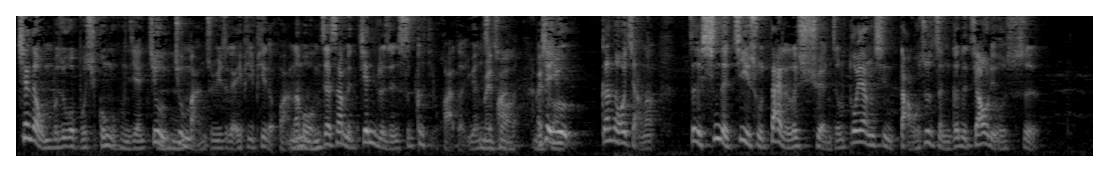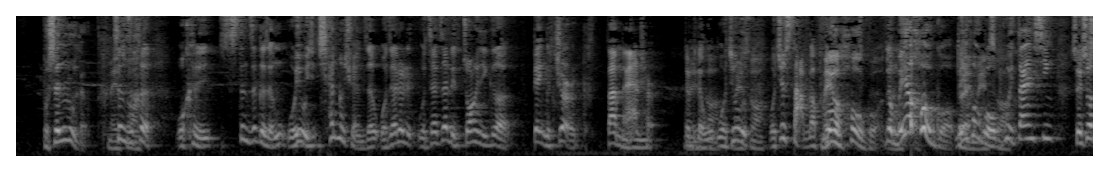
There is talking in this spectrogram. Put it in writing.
现在我们如果不去公共空间，就就满足于这个 A P P 的话，那么我们在上面建立的人是个体化的、原子化的，而且又刚才我讲了，这个新的技术带来了选择多样性，导致整个的交流是。不深入的，甚至很我可能甚至这个人我有一千个选择，我在这里我在这里装一个变个 jerk，that matter，对不对？我我就我就撒个没有后果，就没有后果，没有后果，我不会担心。所以说，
